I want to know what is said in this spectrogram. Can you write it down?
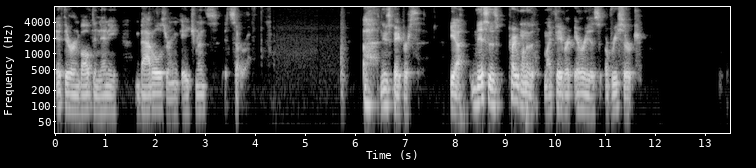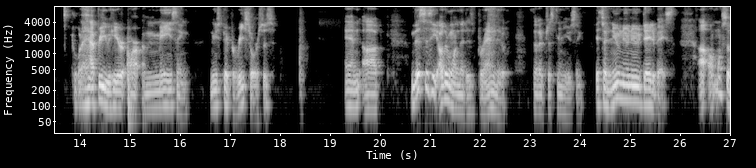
if they were involved in any battles or engagements, etc. newspapers yeah, this is probably one of the, my favorite areas of research. What I have for you here are amazing newspaper resources. And uh, this is the other one that is brand new that I've just been using. It's a new, new, new database, uh, almost a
